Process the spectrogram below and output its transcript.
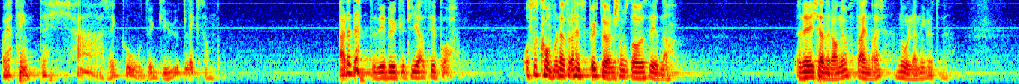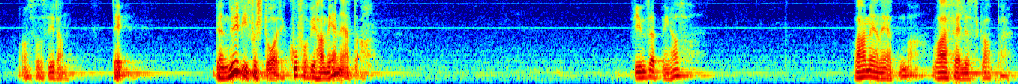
Og jeg tenkte Kjære, gode Gud, liksom. Er det dette de bruker tida si på? Og så kommer det fra inspektøren som står ved siden av. Dere kjenner han jo. Steinar. Nordlending, vet du. Og så sier han det, det er nå vi forstår hvorfor vi har menigheter. Fin setning, altså. Hva er menigheten, da? Hva er fellesskapet?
